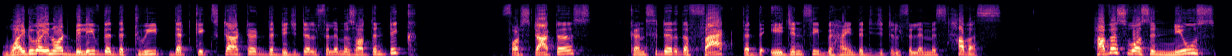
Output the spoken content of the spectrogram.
Why do I not believe that the tweet that kickstarted the digital film is authentic? For starters, consider the fact that the agency behind the digital film is Havas. Havas was in news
